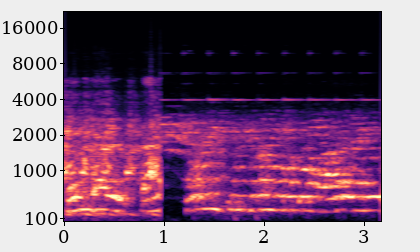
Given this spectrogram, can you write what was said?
கோவிலுக்கு கிளம்பும் அவர்களை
